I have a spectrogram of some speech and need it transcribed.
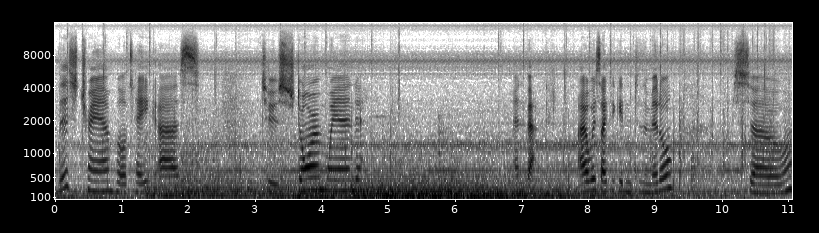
Now this tram will take us to Stormwind and back. I always like to get into the middle, so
